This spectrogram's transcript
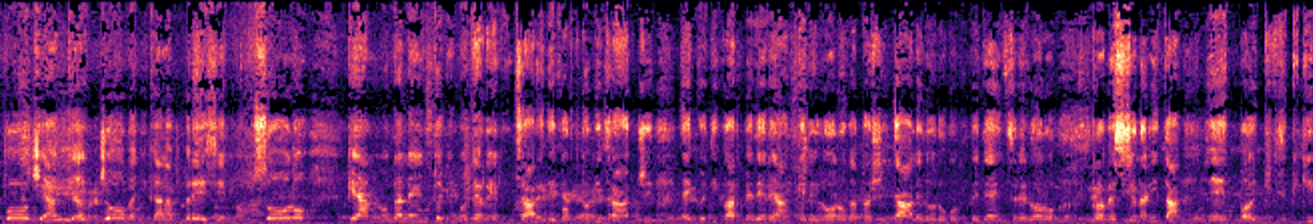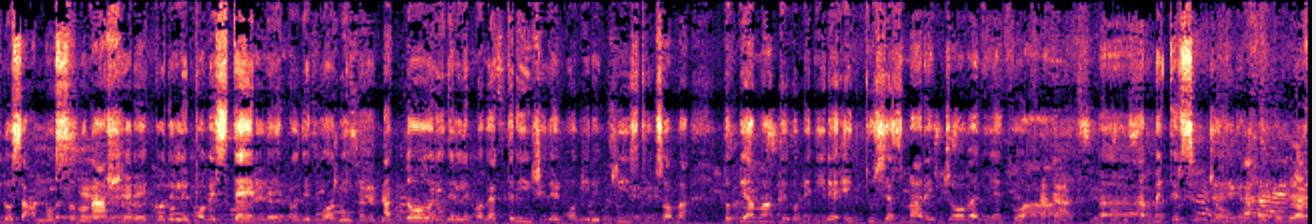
voce anche ai giovani calabresi e non solo che hanno talento di poter realizzare dei cortometraggi ecco, e di far vedere anche le loro capacità, le loro competenze, le loro professionalità e poi chi, chi lo sa possono nascere ecco, delle nuove stelle, ecco, dei nuovi attori, delle nuove attrici, dei nuovi registi, insomma dobbiamo anche come dire, entusiasmare i giovani ecco, a, a, a mettersi in gioco.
